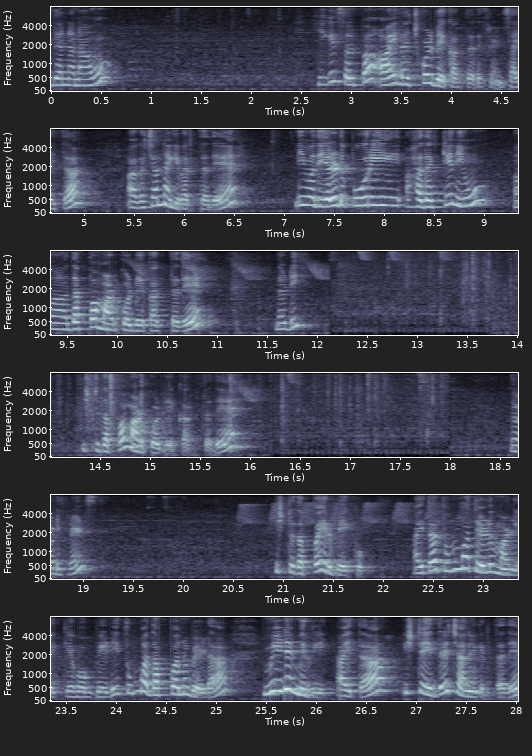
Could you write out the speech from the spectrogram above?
ಇದನ್ನು ನಾವು ಹೀಗೆ ಸ್ವಲ್ಪ ಆಯಿಲ್ ಹಚ್ಕೊಳ್ಬೇಕಾಗ್ತದೆ ಫ್ರೆಂಡ್ಸ್ ಆಯಿತಾ? ಆಗ ಚೆನ್ನಾಗಿ ಬರ್ತದೆ. ನೀವು ಅದು ಎರಡು ಪೂರಿ ಹದಕ್ಕೆ ನೀವು ದಪ್ಪ ಮಾಡ್ಕೊಳ್ಬೇಕಾಗ್ತದೆ. ನೋಡಿ. ಇಷ್ಟು ದಪ್ಪ ಮಾಡ್ಕೊಳ್ಬೇಕಾಗ್ತದೆ. ನೋಡಿ ಫ್ರೆಂಡ್ಸ್, ಇಷ್ಟು ದಪ್ಪ ಇರಬೇಕು. ಆಯಿತಾ? ತುಂಬ ತೆಳು ಮಾಡಲಿಕ್ಕೆ ಹೋಗಬೇಡಿ. ತುಂಬ ದಪ್ಪನೂ ಬೇಡ. ಮೀಡಿಯಮ್ ಇರಲಿ, ಆಯಿತಾ? ಇಷ್ಟೇ ಇದ್ದರೆ ಚೆನ್ನಾಗಿರ್ತದೆ.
